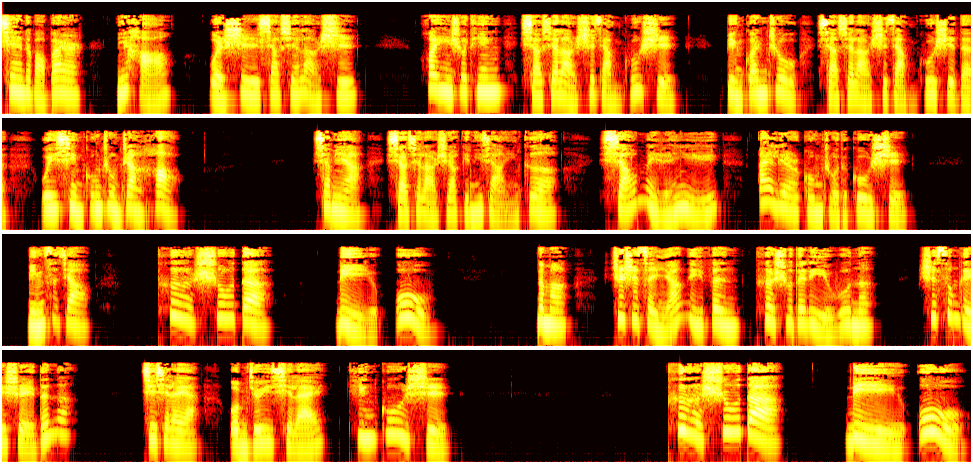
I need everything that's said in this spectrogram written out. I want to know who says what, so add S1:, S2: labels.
S1: 亲爱的宝贝儿，你好，我是小雪老师，欢迎收听小雪老师讲故事，并关注小雪老师讲故事的微信公众账号。下面啊，小雪老师要给你讲一个小美人鱼艾丽儿公主的故事，名字叫《特殊的礼物》。那么，这是怎样的一份特殊的礼物呢？是送给谁的呢？接下来呀，我们就一起来听故事。特殊的礼物，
